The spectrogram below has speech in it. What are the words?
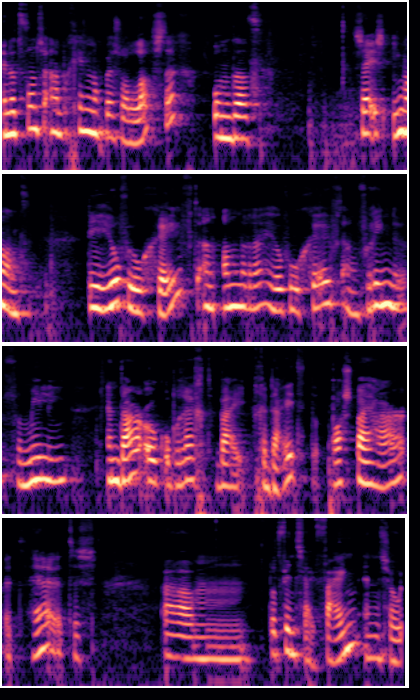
En dat vond ze aan het begin nog best wel lastig, omdat zij is iemand die heel veel geeft aan anderen, heel veel geeft aan vrienden, familie. En daar ook oprecht bij gedijt. Dat past bij haar. Het, hè, het is, um, dat vindt zij fijn. En zo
